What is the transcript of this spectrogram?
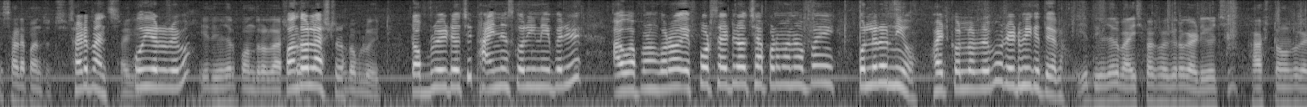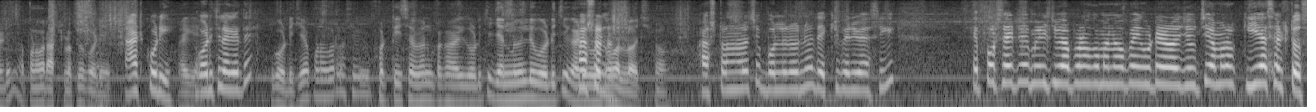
ସେ ସାଢ଼େ ପାଞ୍ଚ ଅଛି ସାଢ଼େ ପାଞ୍ଚ କୋଇଅର ରହିବ ଇଏ 2015 ଲାଷ୍ଟ 15 ଲାଷ୍ଟ W8 W8 ଅଛି ଫାଇନାନ୍ସ କରି ନେଇ ପାରିବେ ଆଉ ଆପଣଙ୍କର ଏପଟ ସାଇଡ୍ ରେ ଅଛି ଆପଣମାନଙ୍କ ପାଇଁ ବୋଲେରୋ ନିଓ ହ୍ୱାଇଟ୍ କଲର୍ ରହିବ ରେଡ୍ ଭାଇ କେତେ ର ଇଏ 2022 ପାଖାପାଖିର ଗାଡ଼ି ଅଛି ଫାଷ୍ଟ ଓନର ଗାଡ଼ି ଆପଣଙ୍କର 8 ଲକ୍ଷ 20 8 20 ଗଡ଼ିଥିଲା କେତେ ଗଡ଼ିଛି ଆପଣଙ୍କର 47 ପାଖାପାଖି ଗଡ଼ିଛି ଜେନୁଇନଲି ଗଡ଼ିଛି ଗାଡ଼ି ଭଲ ଅଛି ହଁ ଫାଷ୍ଟ ଓନର ଅଛି ବୋଲେରୋ ନିଓ ଦେଖିପାରିବେ ଆସିକି এপট সাইডে মিলিযোগ আপনার গোটে রয়েছে আমার কিয়া সেল্টোস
